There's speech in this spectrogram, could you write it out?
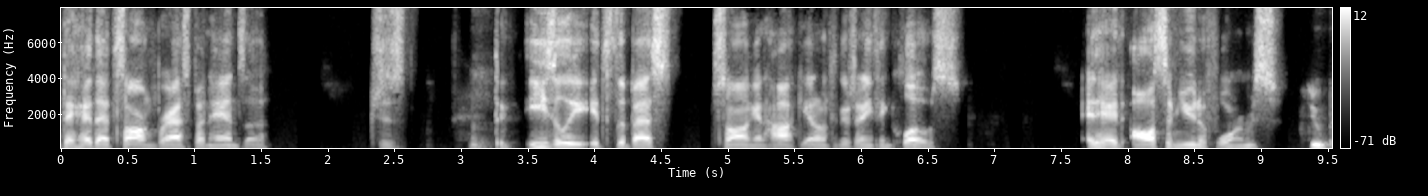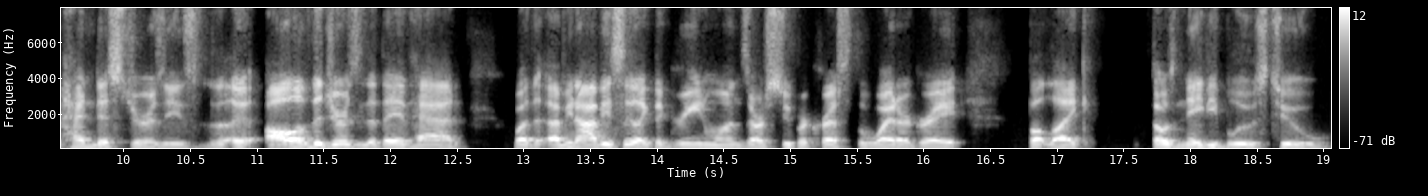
they had that song Brass Bonanza, which is the, easily it's the best song in hockey. I don't think there's anything close. And they had awesome uniforms, stupendous jerseys. Uh, all of the jerseys that they've had, but I mean, obviously, like the green ones are super crisp, the white are great, but like those navy blues too,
